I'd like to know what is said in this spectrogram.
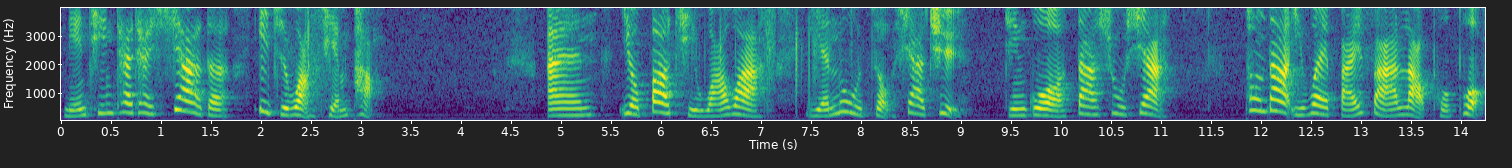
年轻太太吓得一直往前跑，安又抱起娃娃，沿路走下去，经过大树下，碰到一位白发老婆婆。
